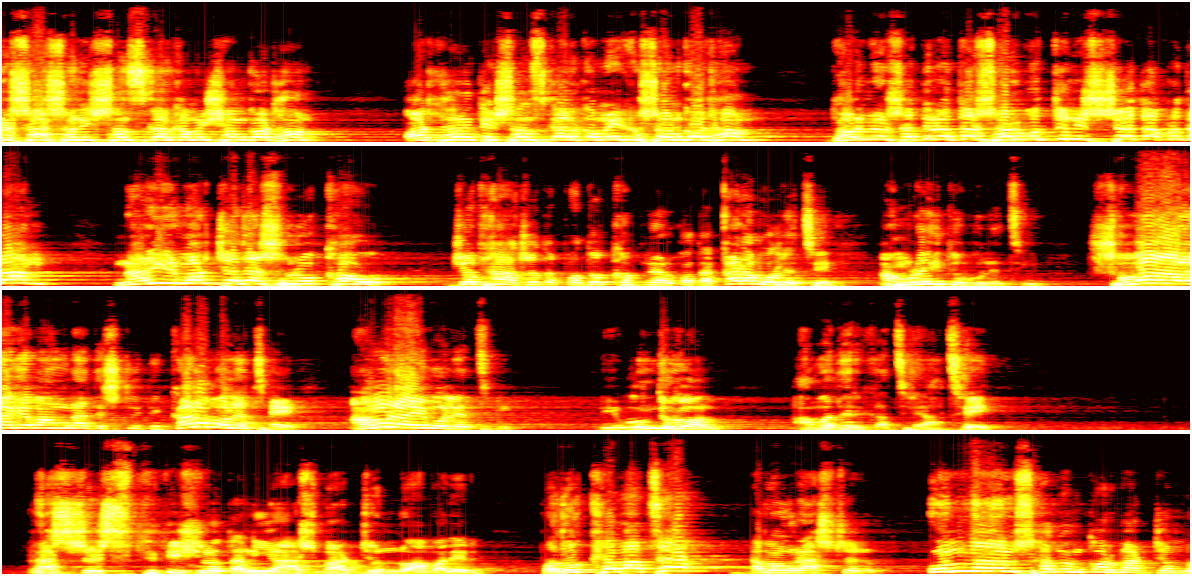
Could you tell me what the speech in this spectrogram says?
প্রশাসনিক সংস্কার কমিশন গঠন অর্থনৈতিক সংস্কার কমিশন গঠন ধর্মীয় স্বাধীনতার সর্বোচ্চ নিশ্চয়তা প্রদান, নারীর মর্যাদা সুরক্ষাও যথাযথ পদক্ষেপ নেওয়ার কথা কারা বলেছে? আমরাই তো বলেছি। সবার আগে বাংলাদেশ নীতি কারা বলেছে? আমরাই বলেছি। প্রিয় বন্ধুগণ, আমাদের কাছে আছে। রাষ্ট্রের স্থিতিশীলতা নিয়ে আসবার জন্য আমাদের পদক্ষেপ আছে এবং রাষ্ট্রের উন্নয়ন সাধন করবার জন্য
